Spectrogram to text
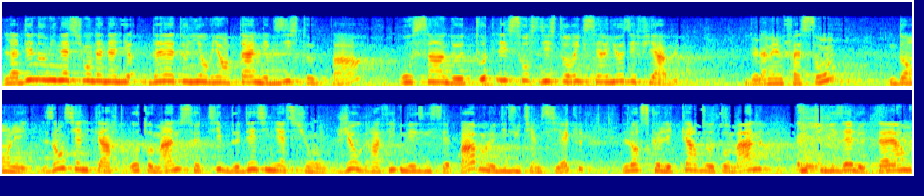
La dénomination d'Anatolie orientale n'existe pas au sein de toutes les sources historiques sérieuses et fiables. De la même façon, dans les anciennes cartes ottomanes, ce type de désignation géographique n'existait pas avant le XVIIIe siècle, lorsque les cartes ottomanes utilisaient le terme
